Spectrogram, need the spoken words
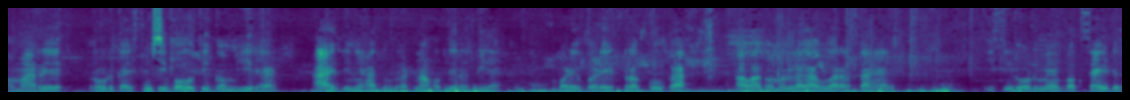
हमारे रोड का स्थिति बहुत ही गंभीर है। आए दिन यहाँ दुर्घटना होती रहती है। बड़े बड़े ट्रकों का आवागमन लगा हुआ रहता है। इसी रोड में बक्साइड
